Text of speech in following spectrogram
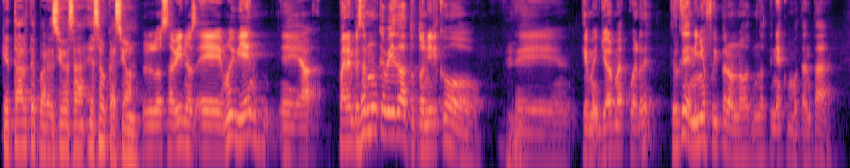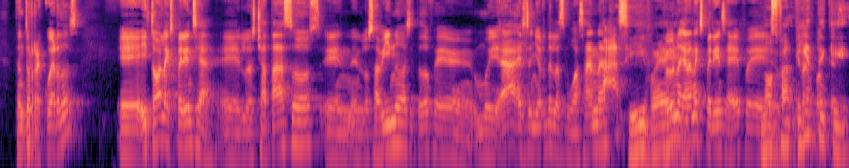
¿Qué tal te pareció esa, esa ocasión? Los sabinos, eh, muy bien. Eh, para empezar, nunca había ido a Totonilco que me- yo me acuerde. Creo que de niño fui, pero no, no tenía como tanta, tantos recuerdos. Eh, y toda la experiencia, eh, los chatazos en, en los sabinos y todo fue muy... Ah, el señor de las guasanas. Ah, sí, fue. Fue una gran experiencia, ¿eh? Fue Nos fíjate podcast. que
